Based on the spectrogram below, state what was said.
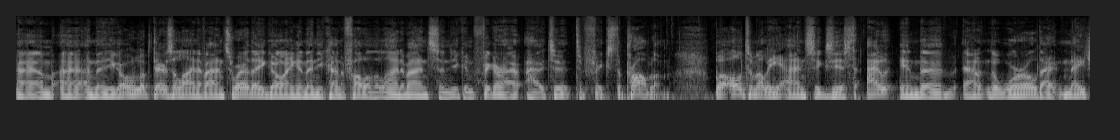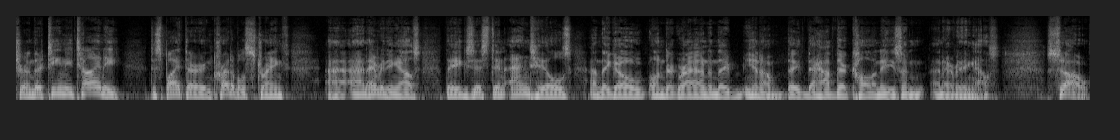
Um, uh, and then you go, oh, look, there's a line of ants. Where are they going? And then you kind of follow the line of ants and you can figure out how to, to fix the problem. But ultimately, ants exist out in the out in the world, out in nature, and they're teeny tiny. Despite their incredible strength uh, and everything else, they exist in ant hills and they go underground and they, you know, they, they have their colonies and, and everything else. So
